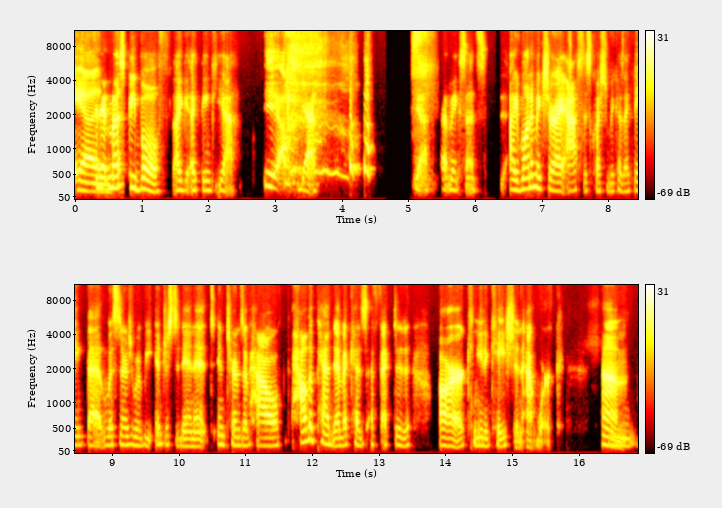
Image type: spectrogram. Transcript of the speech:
and, and it must be both. I I think yeah. Yeah. Yeah. yeah, that makes sense. I want to make sure I ask this question because I think that listeners would be interested in it in terms of how how the pandemic has affected our communication at work. Um, mm.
